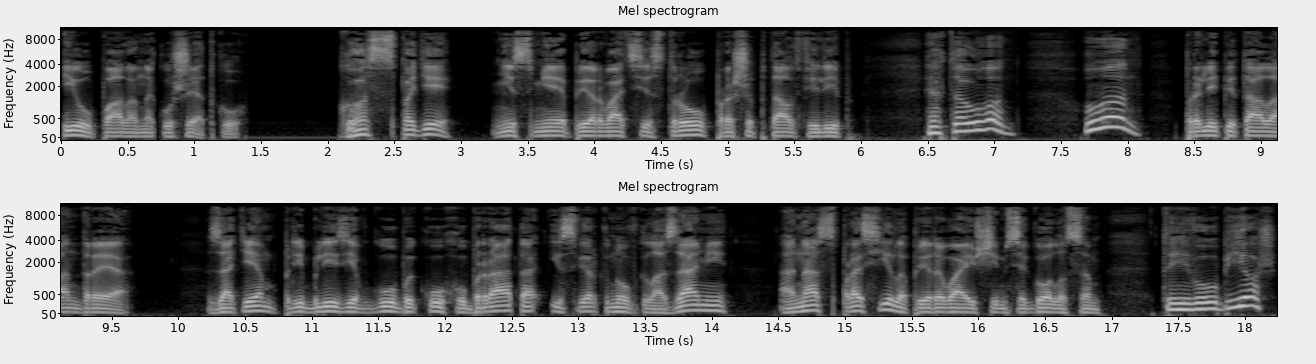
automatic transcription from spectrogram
и упала на кушетку. «Господи!» — не смея прервать сестру, прошептал Филипп. «Это он! Он!» — пролепетала Андреа. Затем, приблизив губы к уху брата и сверкнув глазами, она спросила прерывающимся голосом, «Ты его убьешь,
